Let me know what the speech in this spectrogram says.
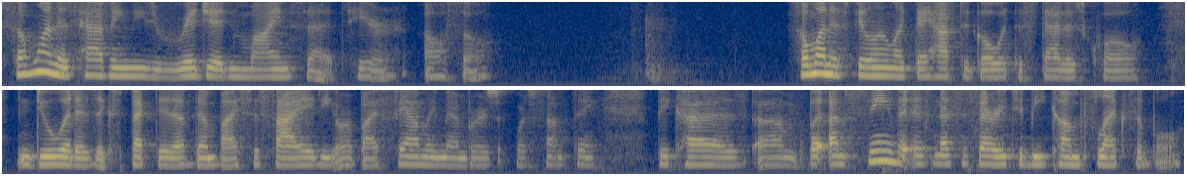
someone is having these rigid mindsets here also. Someone is feeling like they have to go with the status quo and do what is expected of them by society or by family members or something because um, but i'm seeing that it's necessary to become flexible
